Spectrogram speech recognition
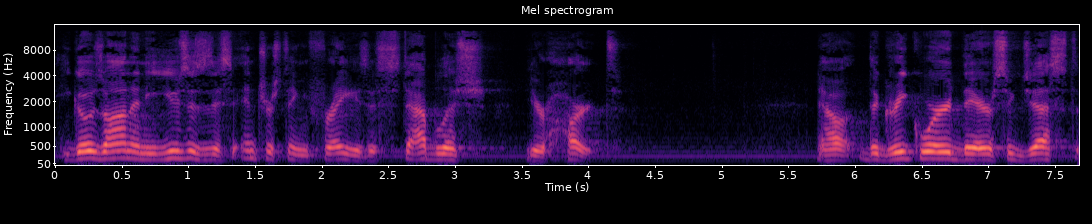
He goes on and he uses this interesting phrase establish your heart. Now, the Greek word there suggests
